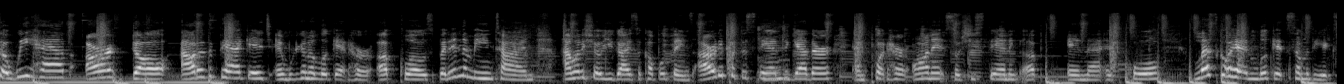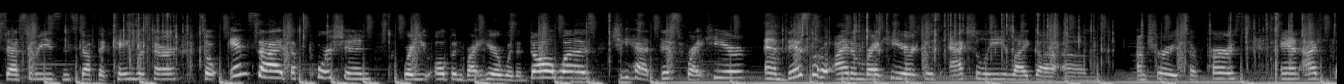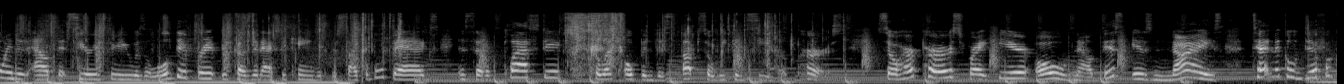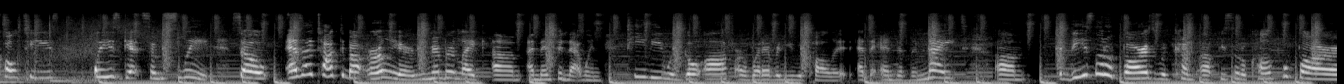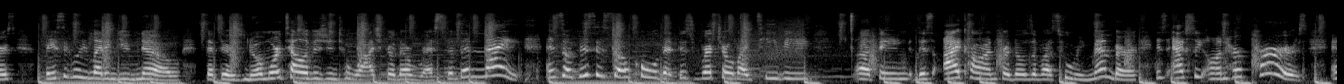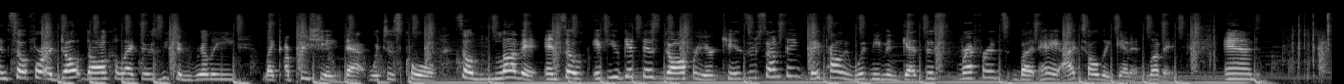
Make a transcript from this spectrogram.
So we have our doll out of the package and we're to look at her up close. But in the meantime, I want to show you guys a couple things. I already put the stand together and put her on it so she's standing up and that is cool. Let's go ahead and look at some of the accessories and stuff that came with her. So inside the portion where you opened right here where the doll was, she had this right here. And this little item right here is actually like a, um, I'm sure it's her purse and I pointed out that Series 3 was a little different because it actually came with recyclable bags instead of plastic. So let's open this up so we can see her purse. So her purse right here, oh, now this is nice. Technical difficulties please get some sleep. So as I talked about earlier, remember like um, I mentioned that when TV would go off or whatever you would call it at the end of the night, um, these little bars would come up, these little colorful bars, basically letting you know that there's no more television to watch for the rest of the night. And so this is so cool that this retro like TV uh, thing, this icon for those of us who remember is actually on her purse. And so for adult doll collectors, we can really like appreciate that, which is cool. So love it. And so if you get this doll for your kids or something, they probably wouldn't even get this reference, but hey, I totally get it. Love it. And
